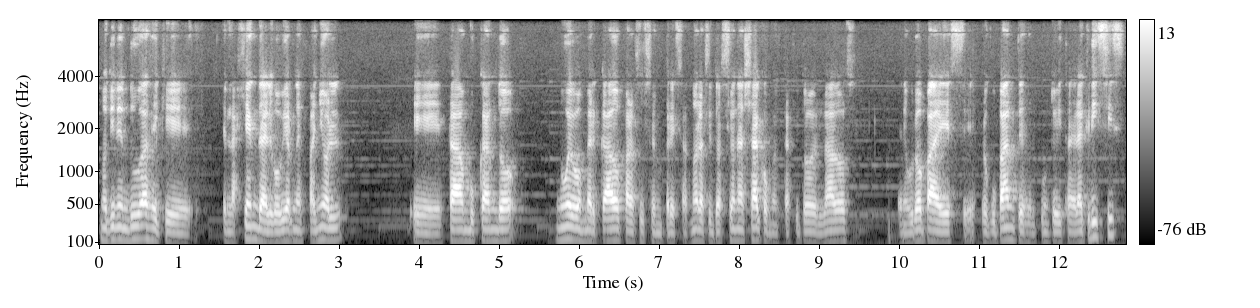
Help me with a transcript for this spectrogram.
no tienen dudas de que en la agenda del gobierno español eh, estaban buscando nuevos mercados para sus empresas. ¿no? La situación allá, como en casi todos lados en Europa, es, preocupante desde el punto de vista de la crisis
